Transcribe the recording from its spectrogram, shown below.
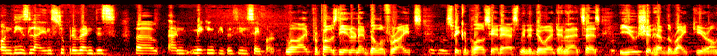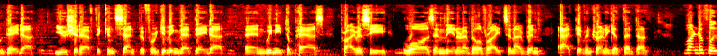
on these lines to prevent this uh, and making people feel safer? Well, I proposed the Internet Bill of Rights. Mm-hmm. Speaker Pelosi had asked me to do it, and that says you should have the right to your own data. Mm-hmm. You should have to consent before giving that data, and we need to pass privacy laws and the Internet Bill of Rights. And I've been active in trying to get that done. Wonderful.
